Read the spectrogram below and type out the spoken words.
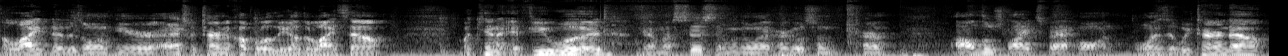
the light that is on here. I actually turned a couple of the other lights out. McKenna, if you would, got my assistant, we're gonna let her go some, turn all those lights back on. The ones that we turned out,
